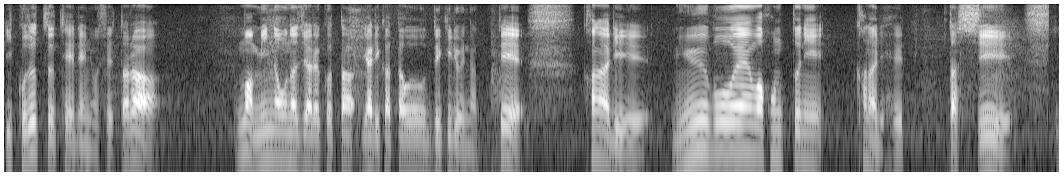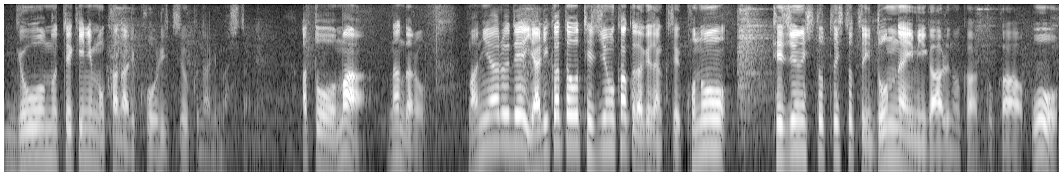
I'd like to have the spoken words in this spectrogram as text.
一個ずつ丁寧に教えたら、まあ、みんな同じやり方やり方をできるようになってかなり乳房炎は本当にかなり減ってたし業務的にもかなり効率よくなりましたね。あとまあなんだろうマニュアルでやり方を手順を書くだけじゃなくてこの手順一つ一つにどんな意味があるのかとかを、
